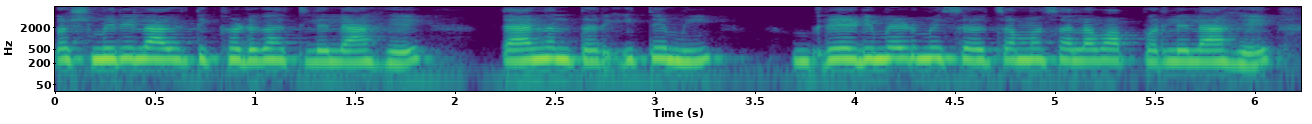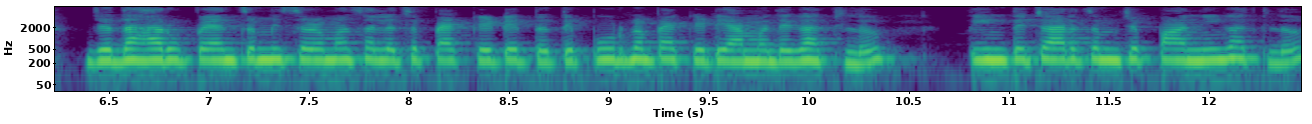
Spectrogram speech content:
कश्मीरी लाल तिखट घातलेला आहे. त्यानंतर इथे मी रेडीमेड मिसळचा मसाला वापरलेला आहे. जे दहा रुपयांचं मिसळ मसाल्याचं पॅकेट येतं ते पूर्ण पॅकेट यामध्ये घातलं. तीन ते चार चमचे पाणी घातलं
